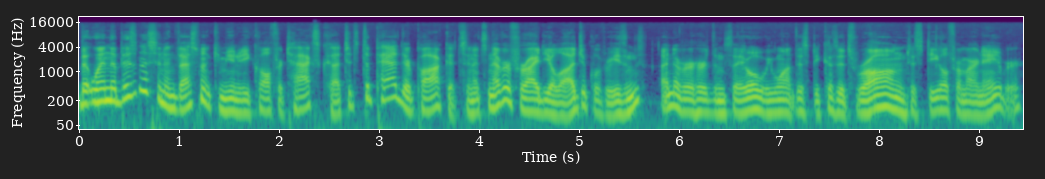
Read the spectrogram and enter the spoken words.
But when the business and investment community call for tax cuts, it's to pad their pockets, and it's never for ideological reasons. I never heard them say, oh, we want this because it's wrong to steal from our neighbor.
